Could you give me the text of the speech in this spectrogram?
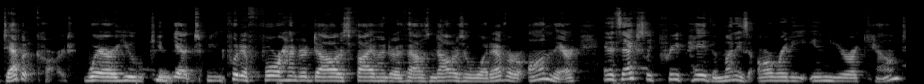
debit card where you can get you can put a $400, $500, $1000 or whatever on there and it's actually prepaid. The money's already in your account.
